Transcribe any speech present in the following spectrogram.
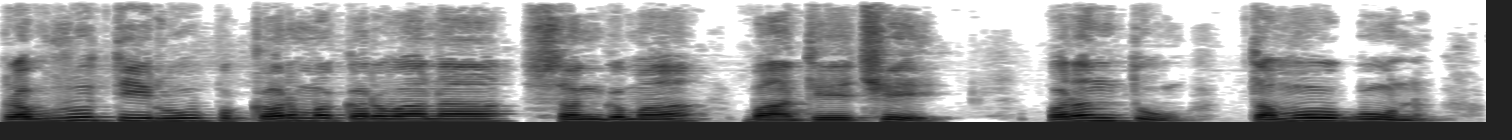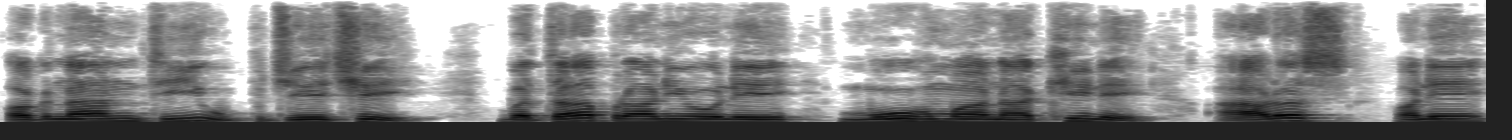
પ્રવૃત્તિરૂપ કર્મ કરવાના સંગમાં બાંધે છે, પરંતુ તમોગુણ અજ્ઞાનથી ઉપજે છે. બધા પ્રાણીઓને મોહમાં નાખીને આળસ અને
